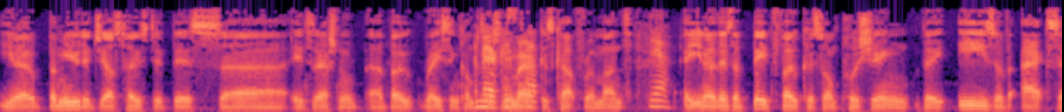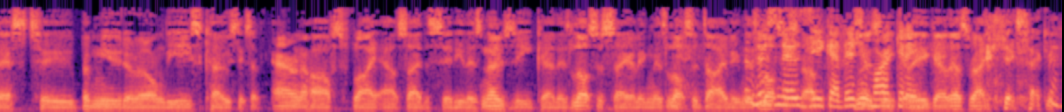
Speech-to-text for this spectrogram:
you know Bermuda just hosted this uh, international uh, boat racing competition, America's Cup. America's Cup for a month. Yeah. Uh, You know, there's a big focus on pushing the ease of access to Bermuda along the east coast. It's an hour and a half's flight outside the city. There's no Zika. There's lots of sailing. There's lots of diving. There's, There's lots no of stuff. Zika. There's no your Zika. marketing. There you go. That's right. exactly.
